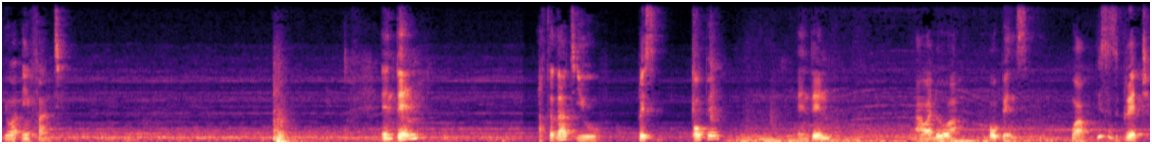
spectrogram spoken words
your infant. And then after that, you press open and then our door opens. Wow, this is great.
